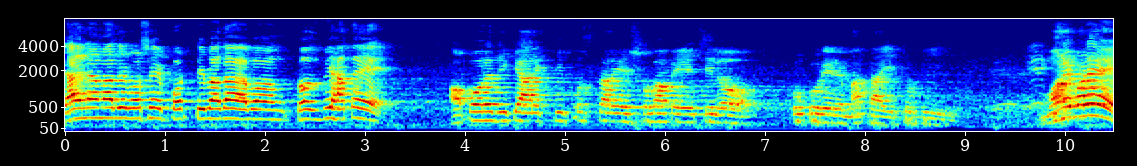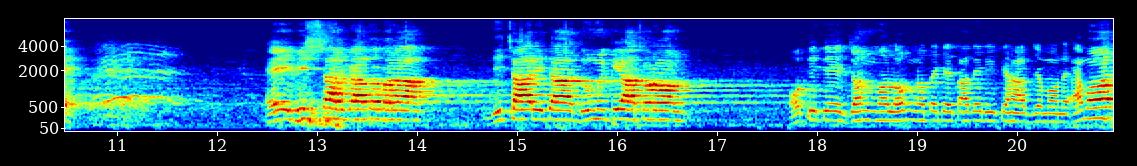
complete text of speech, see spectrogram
জায়না মাঝে বসে পট্টি বাঁধা এবং তসবি হাতে, অপরদিকে আরেকটি পোস্টারে শোভা পেয়েছিল কুকুরের মাথায় টুপি। মনে পড়ে? এই বিশ্বাসঘাতকরা, দ্বিচারিতা দুমুখী আচরণ অতীতে জন্মলগ্ন থেকে তাদের ইতিহাস যেমন এমন,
